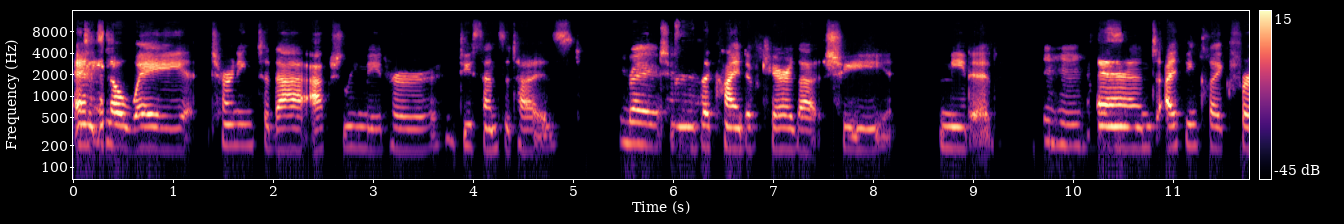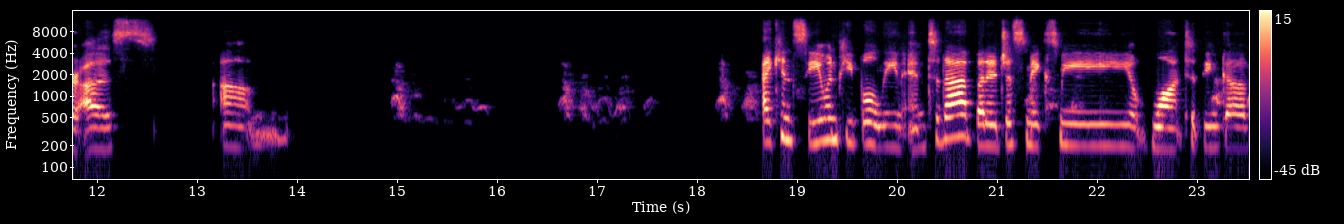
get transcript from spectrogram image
And in a way, turning to that actually made her desensitized right. to the kind of care that she needed. Mm-hmm. And I think, like, for us, um, I can see when people lean into that, but it just makes me want to think of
